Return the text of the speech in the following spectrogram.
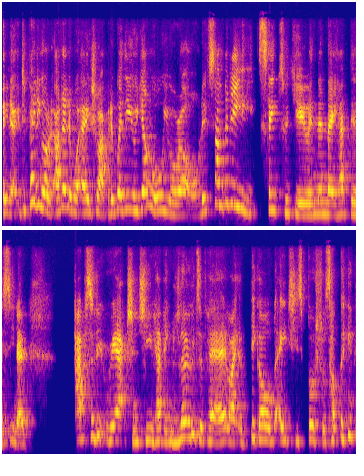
you know, depending on, I don't know what age you're at, but whether you're young or you're old, if somebody sleeps with you and then they have this, you know, absolute reaction to you having loads of hair, like a big old 80s bush or something,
